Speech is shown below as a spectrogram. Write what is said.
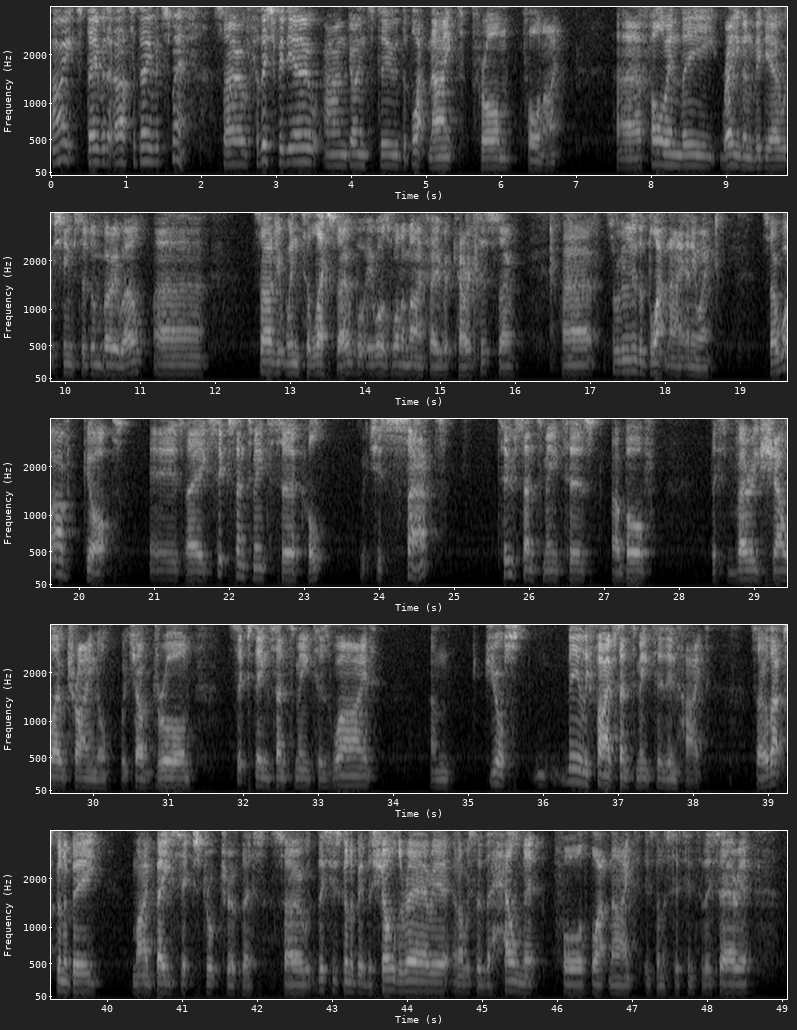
Hi, it's David at Art of David Smith. So for this video I'm going to do the Black Knight from Fortnite. Uh, following the Raven video which seems to have done very well. Uh, Sergeant Winter less so, but he was one of my favourite characters. So, uh, so we're going to do the Black Knight anyway. So what I've got is a 6 centimetre circle which is sat 2 centimetres above this very shallow triangle which I've drawn 16 centimetres wide and just nearly 5 centimetres in height. So that's going to be my basic structure of this. So this is going to be the shoulder area and obviously the helmet for the Black Knight is going to sit into this area.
